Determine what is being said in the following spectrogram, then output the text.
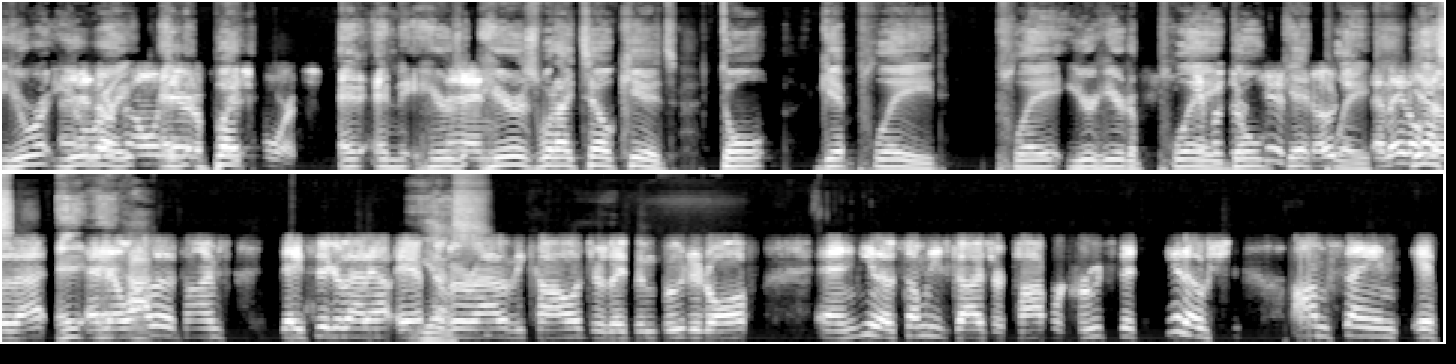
you're right. You're and right. They're going there And- but sports. and and here's And- here's what I tell kids: don't get played. Play. You're here to play. Yeah, don't kids, get Coach, played. and they don't yes, know that. And, And, a lot of the times they figure that out after Yes. they're out of the college or they've been booted off. And you know, some of these guys are top recruits. That you know, sh- I'm saying if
